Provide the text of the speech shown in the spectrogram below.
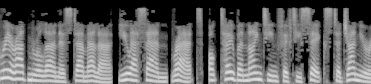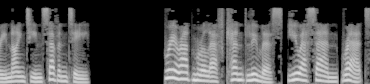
Rear Admiral Ernest M. Eller, USN Ret, October 1956 to January 1970. Rear Admiral F. Kent Loomis, USN Ret,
